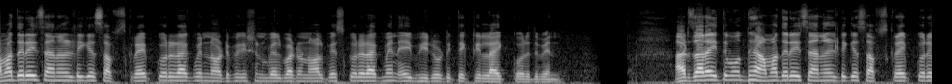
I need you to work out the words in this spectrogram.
আমাদের এই চ্যানেলটিকে সাবস্ক্রাইব করে রাখবেন notification bell button all press করে রাখবেন, এই ভিডিওটিতে একটি লাইক করে দেবেন আর যারা ইতিমধ্যে আমাদের এই চ্যানেলটিকে সাবস্ক্রাইব করে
